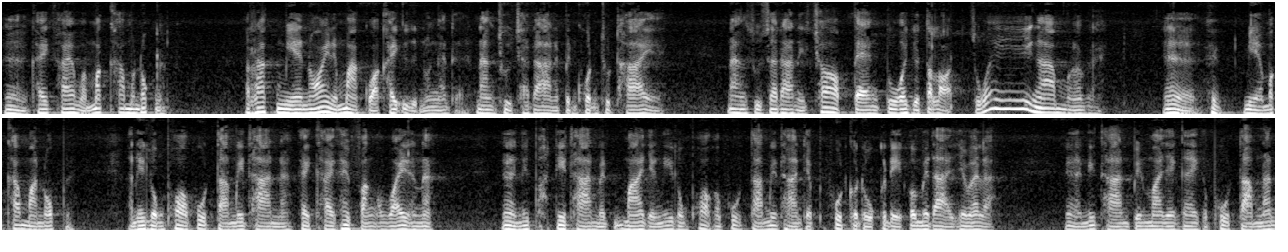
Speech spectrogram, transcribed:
เออคล้ายๆว่ามัคคามานพนี่ยรักเมียน้อยเนี่ยมากกว่าใครอื่นว่างั้นเถอะนางสุชาดาเนี่ยเป็นคนสุดท้าย นางสุชาดาเนี่ยชอบแต่งตัวอยู่ตลอด สวยงามเลยเออ เมียมัคคามานพเลย อันนี้หลวงพ่อพูดตามนิทานนะใครๆให้ฟังเอาไว้ทั้งนะนี่นิทานมาอย่างนี้หลวงพ่อก็พูดตามนิทานจะพูดกระโดกกระเดกก็ไม่ได้ใช่ไหมล่ะนิทานเป็นมาอย่างไงก็พูดตามนั้น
